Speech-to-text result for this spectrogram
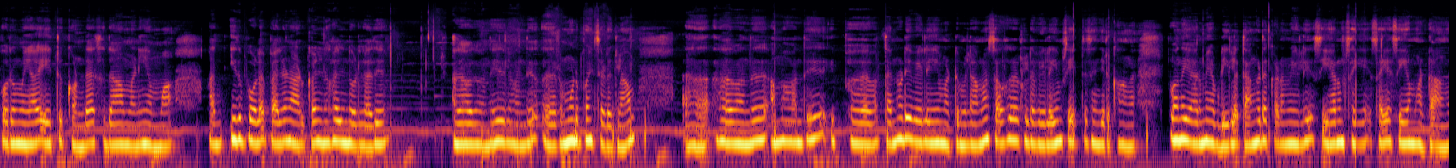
பொறுமையாக ஏற்றுக்கொண்ட சுதாமணி அம்மா அத் இதுபோல் பல நாட்கள் நிகழ்ந்துள்ளது. அதாவது வந்து இதில் வந்து மூணு பாயிண்ட்ஸ் எடுக்கலாம். அதாவது வந்து அம்மா வந்து இப்போ தன்னுடைய வேலையும் மட்டும் இல்லாமல் சகோதரர்களோட வேலையும் சேர்த்து செஞ்சுருக்காங்க. இப்போ வந்து யாருமே அப்படி இல்லை. தங்களோட கடமைகளை யாரும் செய்ய செய்ய செய்ய மாட்டாங்க.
